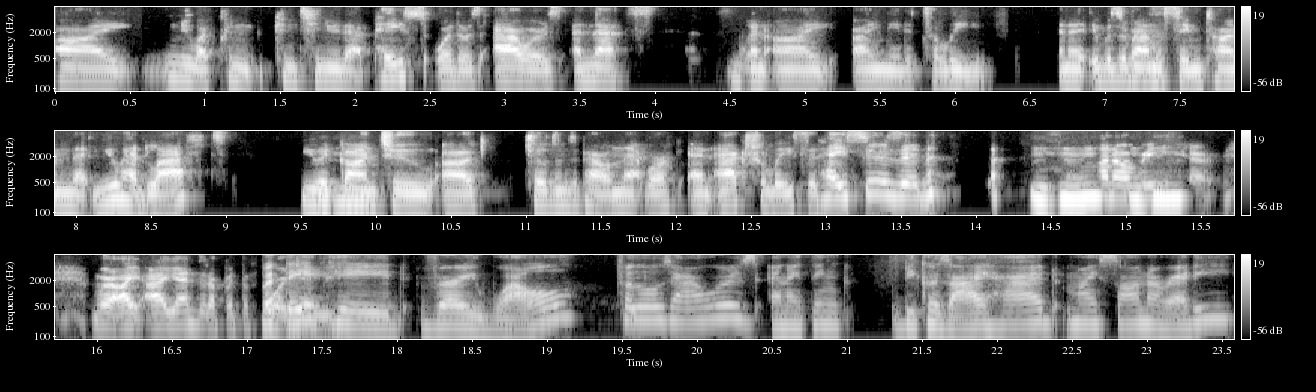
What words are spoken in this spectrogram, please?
I knew I couldn't continue that pace or those hours, and that's when I I needed to leave. And it, it was around the same time that you had left. You had Mhm. gone to uh, Children's Apparel Network and actually said, "Hey, Susan, Mhm, on over mhm. here." Where I, I ended up with the four but they days. paid very well for those hours and i think because i had my son already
